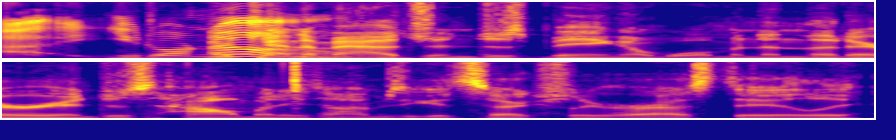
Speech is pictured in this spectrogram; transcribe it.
Uh, you don't know. I can't imagine just being a woman in that area and just how many times you get sexually harassed daily.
